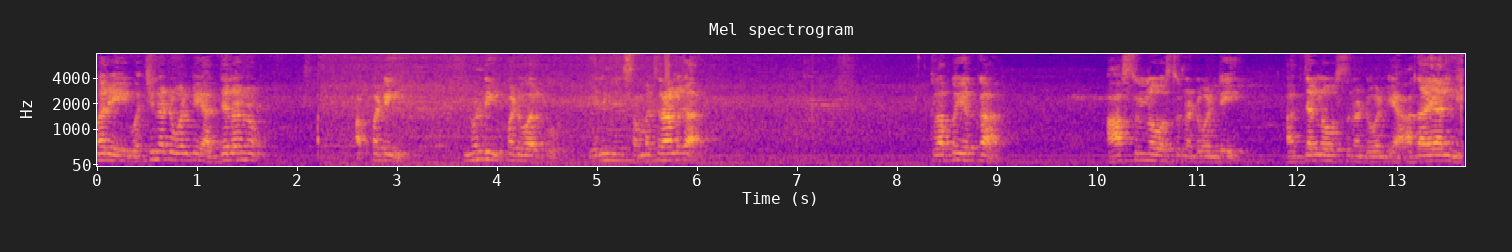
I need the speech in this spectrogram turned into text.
మరి వచ్చినటువంటి అద్దెలను అప్పటి నుండి ఇప్పటి వరకు ఎనిమిది సంవత్సరాలుగా క్లబ్ యొక్క ఆస్తుల్లో వస్తున్నటువంటి అద్దెల్లో వస్తున్నటువంటి ఆదాయాల్ని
